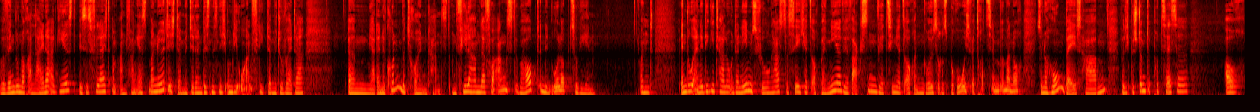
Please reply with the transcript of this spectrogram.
Aber wenn du noch alleine agierst, ist es vielleicht am Anfang erstmal nötig, damit dir dein Business nicht um die Ohren fliegt, damit du weiter ähm, ja, deine Kunden betreuen kannst. Und viele haben davor Angst, überhaupt in den Urlaub zu gehen. Und wenn du eine digitale Unternehmensführung hast, das sehe ich jetzt auch bei mir, wir wachsen, wir ziehen jetzt auch in ein größeres Büro. Ich werde trotzdem immer noch so eine Homebase haben, weil ich bestimmte Prozesse auch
